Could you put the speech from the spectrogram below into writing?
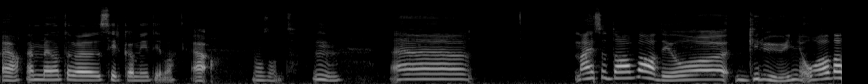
Ja. Jeg mener at det var ca. ni timer. Ja, noe sånt. Mm. Eh, nei, så da var det jo grunnen òg da,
